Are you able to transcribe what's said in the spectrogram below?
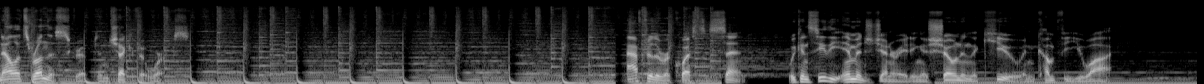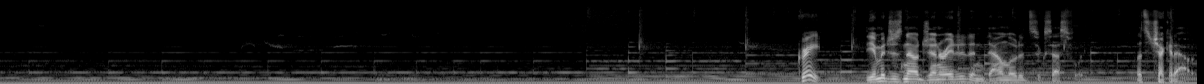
Now let's run this script and check if it works. After the request is sent, we can see the image generating is shown in the queue in Comfy UI. Great! The image is now generated and downloaded successfully. Let's check it out.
